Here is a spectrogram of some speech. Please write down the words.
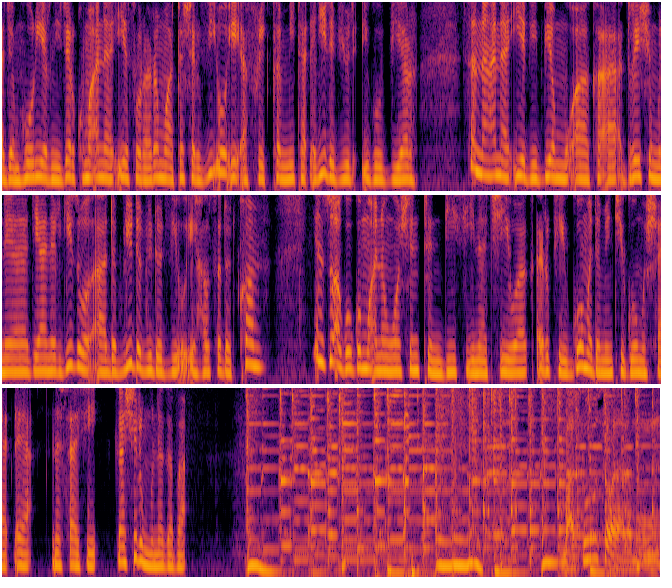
A jamhuriyar Nijar kuma ana iya sauraron mu a tashar VOA Africa kan mita 200.5 sannan ana iya bibiyan mu a adireshin mu na yanar gizo a www.voahausa.com yanzu agogon mu a nan Washington DC na cewa ƙarfe 10 da minti 11 na safe. Ga shirinmu na gaba. Masu sauraron mu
